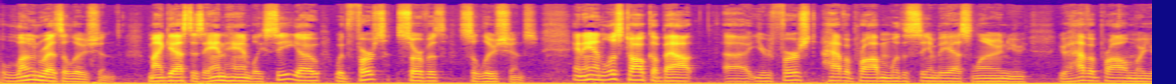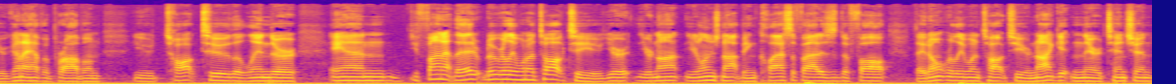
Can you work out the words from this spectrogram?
loan resolutions. My guest is Ann Hambly, CEO with First Service Solutions. And Ann, let's talk about uh, you first have a problem with a CMBS loan. You you have a problem, or you're going to have a problem. You talk to the lender, and you find out they don't really want to talk to you. You're you're not your loan's not being classified as a default. They don't really want to talk to you. You're not getting their attention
